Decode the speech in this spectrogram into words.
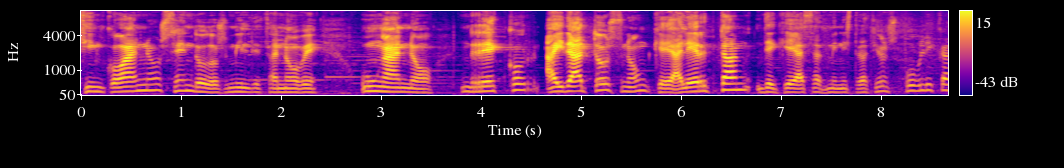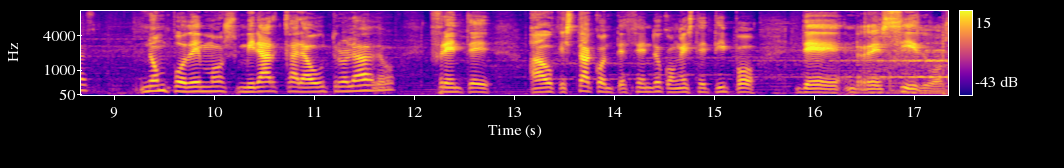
cinco anos, sendo 2019 un ano récord. Hai datos non que alertan de que as administracións públicas non podemos mirar cara a outro lado frente ao que está acontecendo con este tipo de residuos.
